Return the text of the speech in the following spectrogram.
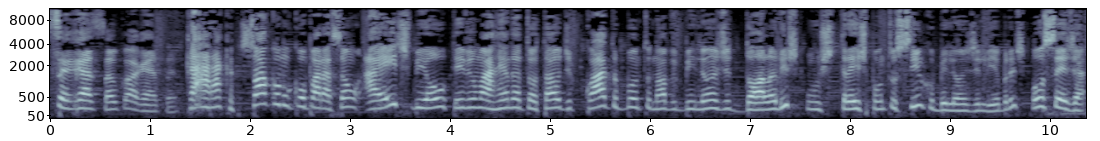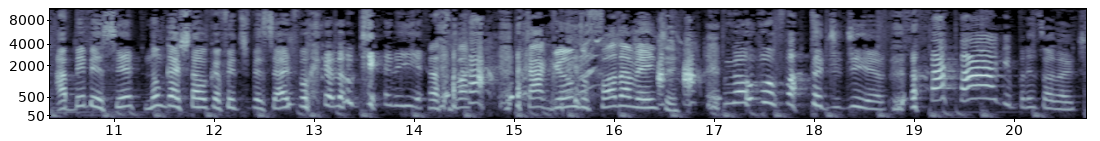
essa é a reação correta. Caraca, só como comparação, a HBO teve uma renda total de 4,9 bilhões de dólares, uns 3,5 bilhões de libras. Ou seja, a BBC não gastava com efeitos especiais porque não queria. Ela tava cagando fodamente. Não por falta de dinheiro. que impressionante.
